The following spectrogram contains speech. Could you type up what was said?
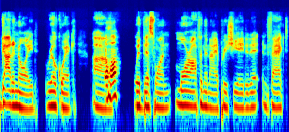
got annoyed real quick um, uh-huh. with this one more often than I appreciated it. In fact,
